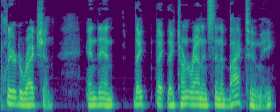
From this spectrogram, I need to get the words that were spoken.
clear direction. And then they, they, they turned around and sent it back to me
